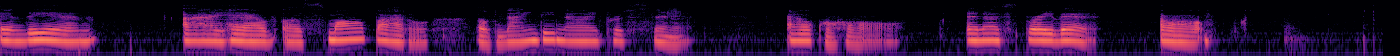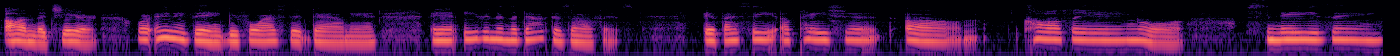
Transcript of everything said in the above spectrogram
and then I have a small bottle of 99% alcohol, and I spray that um, on the chair or anything before I sit down in. And even in the doctor's office, if I see a patient um, coughing or sneezing,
